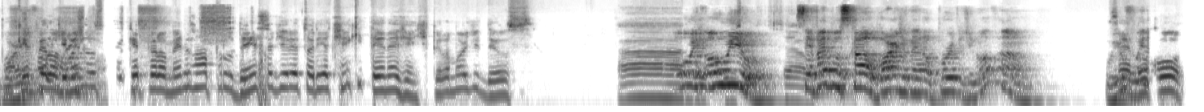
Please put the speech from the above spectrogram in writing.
Porque pelo, menos, porque pelo menos uma prudência a diretoria tinha que ter, né, gente? Pelo amor de Deus. Ah, ô, ô, Will, você vai buscar o Borja no aeroporto de novo ou não? O Will é foi... louco.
